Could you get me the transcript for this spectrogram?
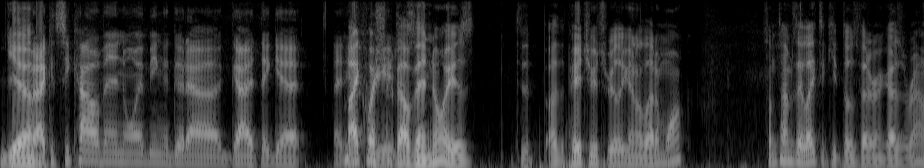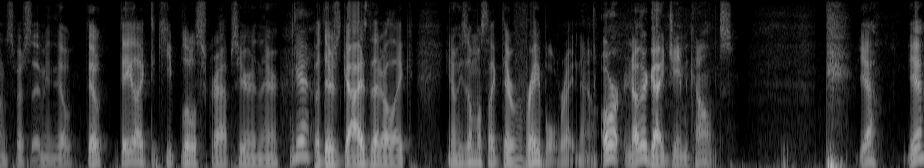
Yeah. But I could see Kyle Van Noy being a good uh, guy that they get. My question about. Van Noy is: the, Are the Patriots really going to let him walk? Sometimes they like to keep those veteran guys around, especially. I mean, they'll they'll they like to keep little scraps here and there. Yeah. But there's guys that are like, you know, he's almost like their Vrabel right now. Or another guy, Jamie Collins. Yeah. Yeah.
